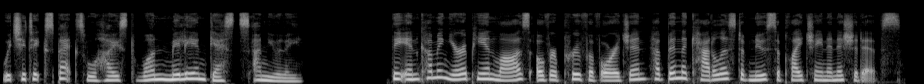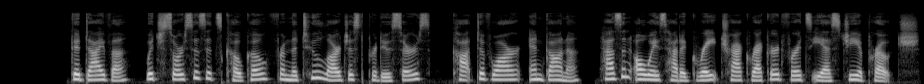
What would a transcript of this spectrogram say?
which it expects will host 1 million guests annually. The incoming European laws over proof of origin have been the catalyst of new supply chain initiatives. Godiva, which sources its cocoa from the two largest producers, Cote d'Ivoire and Ghana, hasn't always had a great track record for its ESG approach.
